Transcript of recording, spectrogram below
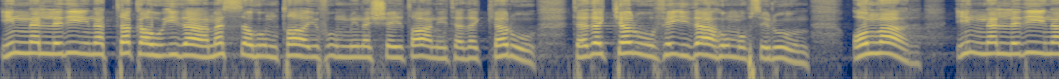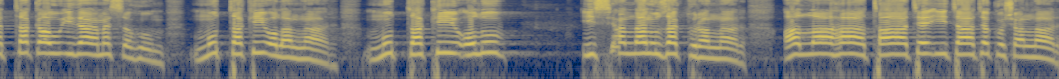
İnnellezîne tekav izâ messehum taifun mineşşeytani tezekkerû tezekkerû fe izâhum mubsirûn. Onlar İnnellezîne tekav izâ messehum muttaki olanlar, muttaki olup isyandan uzak duranlar, Allah'a taate itaate koşanlar.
